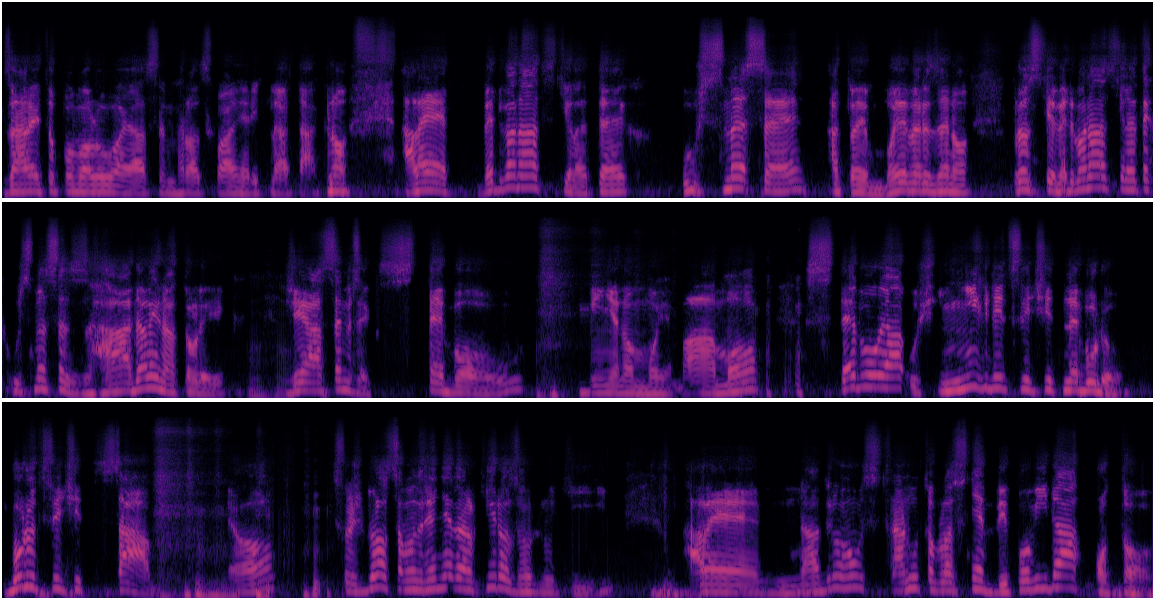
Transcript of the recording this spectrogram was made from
zahraj to pomalu a já jsem hrál schválně rychle a tak. No, ale ve 12 letech už jsme se, a to je moje verze, no, prostě ve 12 letech už jsme se zhádali natolik, mm-hmm. že já jsem řekl s tebou, míněno moje mámo, s tebou já už nikdy cvičit nebudu. Budu cvičit sám, jo? Což bylo samozřejmě velký rozhodnutí, ale na druhou stranu to vlastně vypovídá o tom,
